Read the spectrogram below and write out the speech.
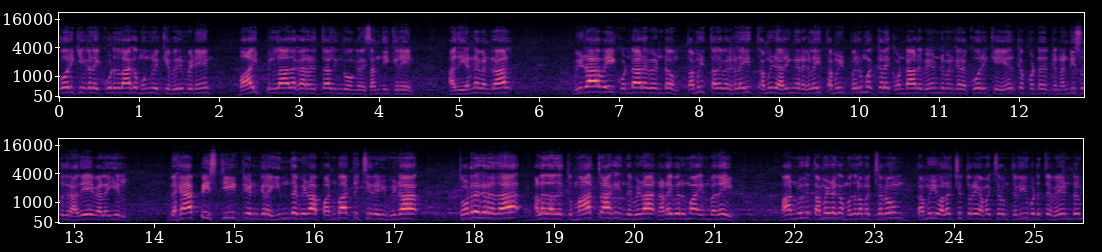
கோரிக்கைகளை கூடுதலாக முன்வைக்க விரும்பினேன். வாய்ப்பில்லாத காரணத்தால் இங்கு உங்களை சந்திக்கிறேன். அது என்னவென்றால் விழாவை கொண்டாட வேண்டும். தமிழ் தலைவர்களை தமிழ் அறிஞர்களை தமிழ் பெருமக்களை கொண்டாட வேண்டும் என்கிற கோரிக்கை ஏற்கப்பட்டதற்கு நன்றி சொல்கிற அதே வேளையில் இந்த ஹாப்பி ஸ்ட்ரீட் என்கிற இந்த விழா பண்பாட்டு சிறை விழா தொடர்கிறதா அல்லது அதற்கு மாற்றாக இந்த விழா நடைபெறுமா என்பதை மாண்புமிகு தமிழக முதலமைச்சரும் தமிழ் வளர்ச்சித்துறை அமைச்சரும் தெளிவுபடுத்த வேண்டும்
